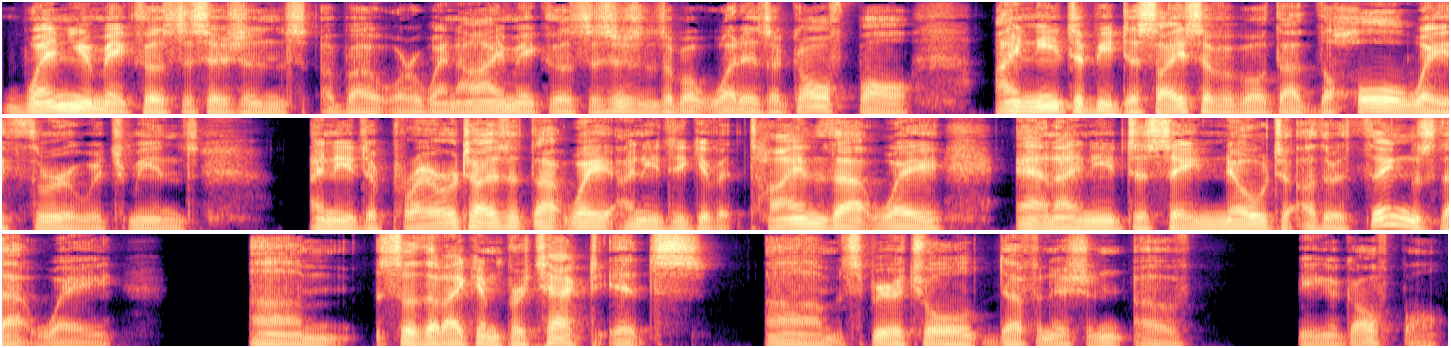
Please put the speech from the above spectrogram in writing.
when you make those decisions about, or when I make those decisions about what is a golf ball, I need to be decisive about that the whole way through, which means I need to prioritize it that way. I need to give it time that way. And I need to say no to other things that way um, so that I can protect its um, spiritual definition of being a golf ball.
